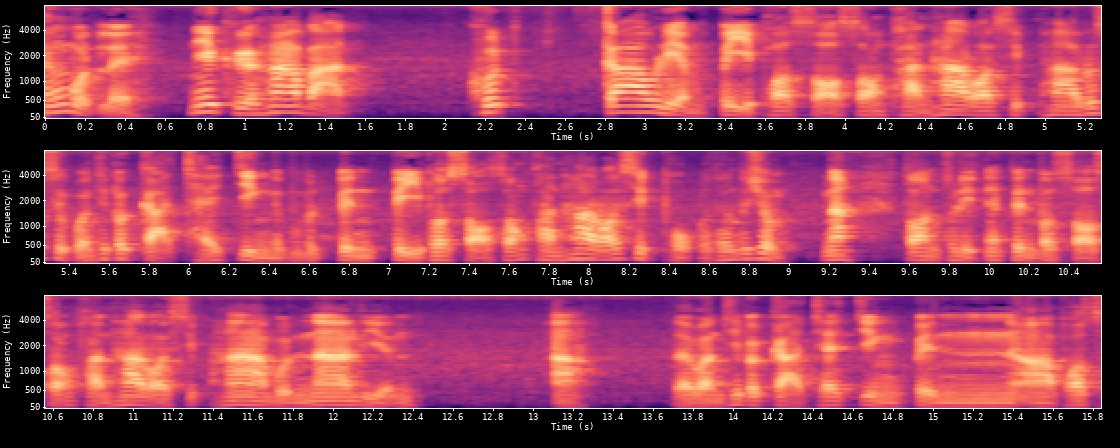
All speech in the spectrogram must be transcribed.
ทั้งหมดเลย นี่คือ 5 บาทคุด ก้าเหลี่ยมปีพศ 2515 รู้สึกวันที่ประกาศใช้จริงเนี่ยมันเป็นปีพศ 2516 ท่านผู้ชมนะตอนผลิตเนี่ยเป็นพศ 2515 บนหน้าเหรียญอะแต่วันที่ประกาศใช้จริงเป็นอ่าพศ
